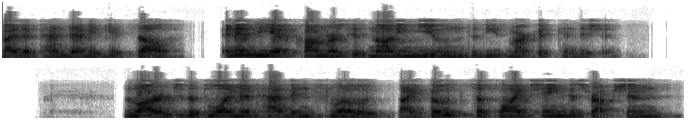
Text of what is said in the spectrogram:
by the pandemic itself, and mdf commerce is not immune to these market conditions. Large deployments have been slowed by both supply chain disruptions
